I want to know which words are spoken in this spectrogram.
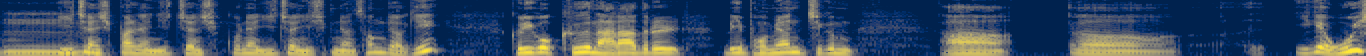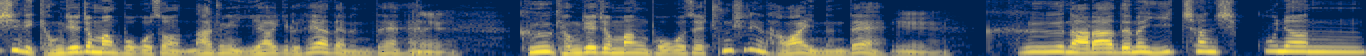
음. 2018년, 2019년, 2020년 성적이 그리고 그 나라들이 보면 지금 아, 어, 이게 OECD 경제 전망 보고서 나중에 이야기를 해야 되는데 네. 그 경제 전망 보고서에 충실히 나와 있는데 예. 그 나라들은 2019년,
